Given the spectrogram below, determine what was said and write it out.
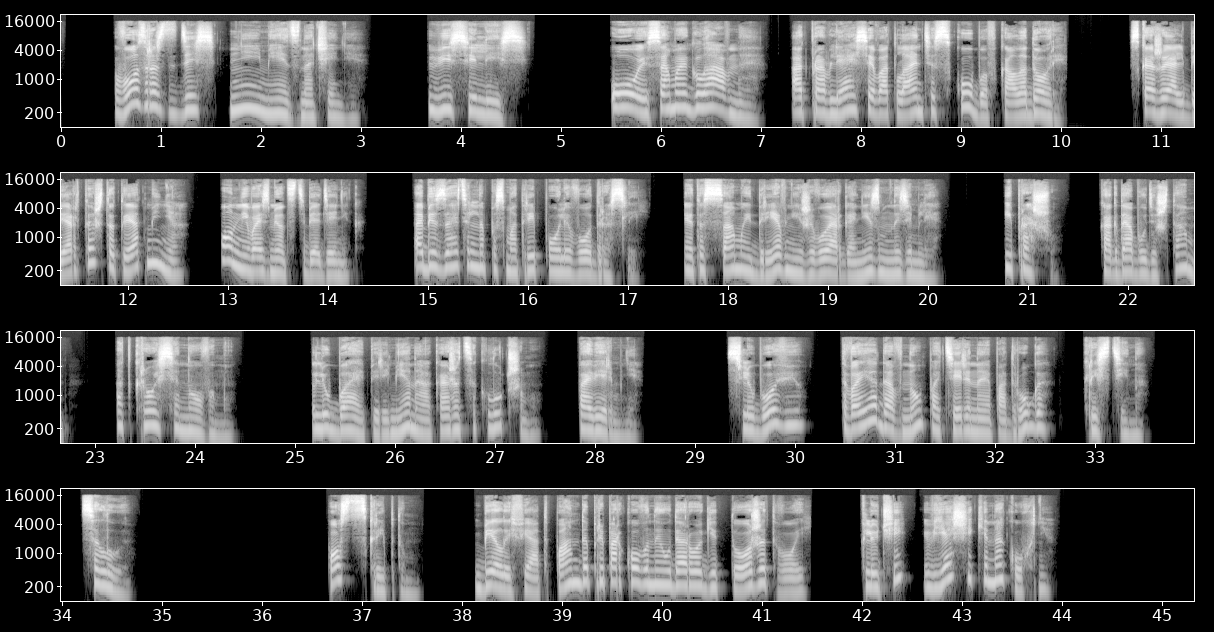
Возраст здесь не имеет значения. Веселись. Ой, самое главное — отправляйся в Атлантис с Куба в Каладоре. Скажи Альберто, что ты от меня. Он не возьмет с тебя денег. Обязательно посмотри поле водорослей. Это самый древний живой организм на Земле. И прошу, когда будешь там, откройся новому. Любая перемена окажется к лучшему, поверь мне. С любовью, Твоя давно потерянная подруга Кристина. Целую. Постскриптум. Белый Фиат Панда, припаркованный у дороги, тоже твой. Ключи в ящике на кухне.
